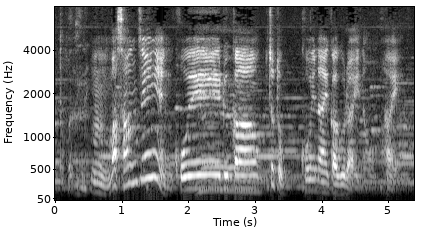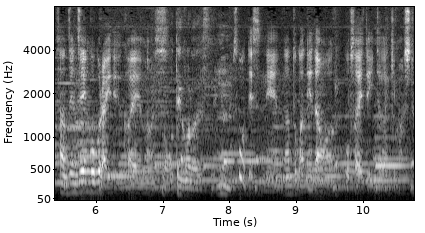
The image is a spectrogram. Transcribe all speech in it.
てとこですね、うん、まあ3000円超えるかちょっと超えないかぐらいの、はい、3000前後ぐらいで買えます。まあお手頃ですね、そうですね。なんとか値段は抑えていただきました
